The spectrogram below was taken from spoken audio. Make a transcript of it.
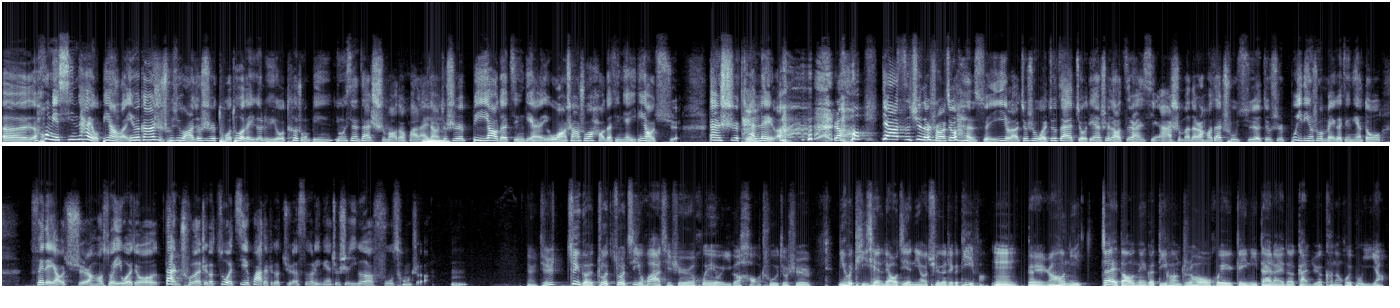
呃，后面心态有变了，因为刚开始出去玩就是妥妥的一个旅游特种兵，用现在时髦的话来讲，嗯就是必要的景点，网上说好的景点一定要去，但是太累了。然后第二次去的时候就很随意了，就是我就在酒店睡到自然醒啊什么的，然后再出去，就是不一定说每个景点都非得要去，然后所以我就淡出了这个做计划的这个角色里面，就是一个服从者。对，其实这个做做计划，其实会有一个好处，就是你会提前了解你要去的这个地方，嗯，对，然后你再到那个地方之后，会给你带来的感觉可能会不一样。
